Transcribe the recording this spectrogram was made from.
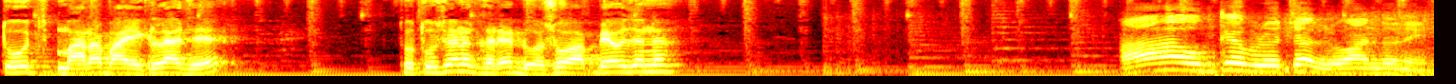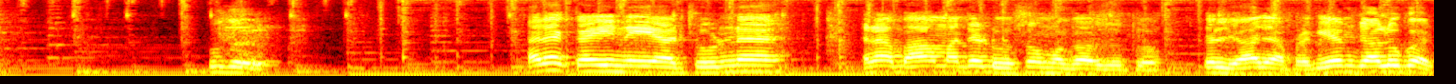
તું મારા બા એકલા છે. તો તું છે ને ઘરે ડોસો આપી આવજે ને. હા હા ઓકે બ્રો ચાલ વાંધો નહીં. શું થયું અરે કઈ નહીં યાર છોડ ને એના બા માટે ડોસો મગાવજો તો. ચાલ યાદ આપણે ગેમ ચાલુ કર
